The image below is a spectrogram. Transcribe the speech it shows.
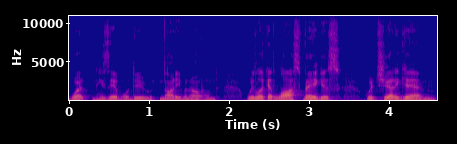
what he's able to do, not even owned. We look at Las Vegas, which yet again,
